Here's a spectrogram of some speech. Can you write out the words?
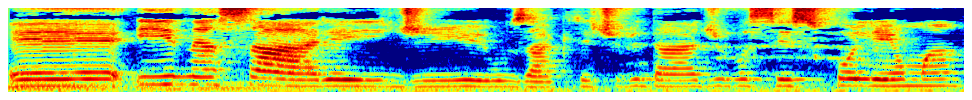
É, e nessa área aí de usar a criatividade, você escolher uma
